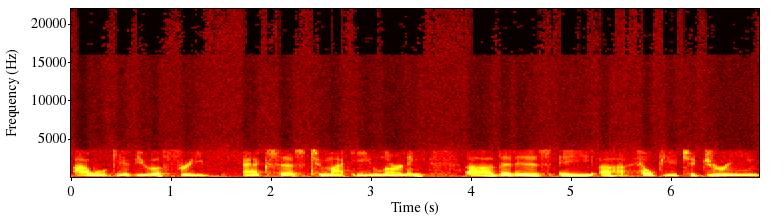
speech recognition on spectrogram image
I will give you a free access to my e-learning uh, that is a uh, help you to dream,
